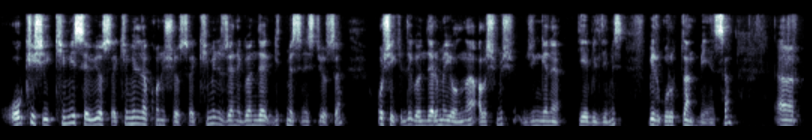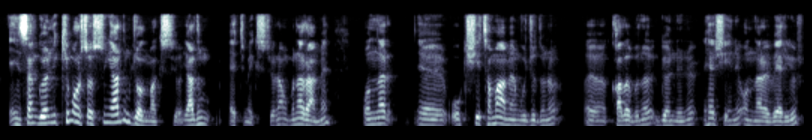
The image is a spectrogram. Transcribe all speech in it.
o kişi kimi seviyorsa, kiminle konuşuyorsa, kimin üzerine gönder gitmesini istiyorsa o şekilde gönderme yoluna alışmış cingene diyebildiğimiz bir gruptan bir insan. Ee, insan gönlü kim olursa olsun yardımcı olmak istiyor, yardım etmek istiyor ama buna rağmen onlar e, o kişi tamamen vücudunu, e, kalıbını, gönlünü, her şeyini onlara veriyor.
